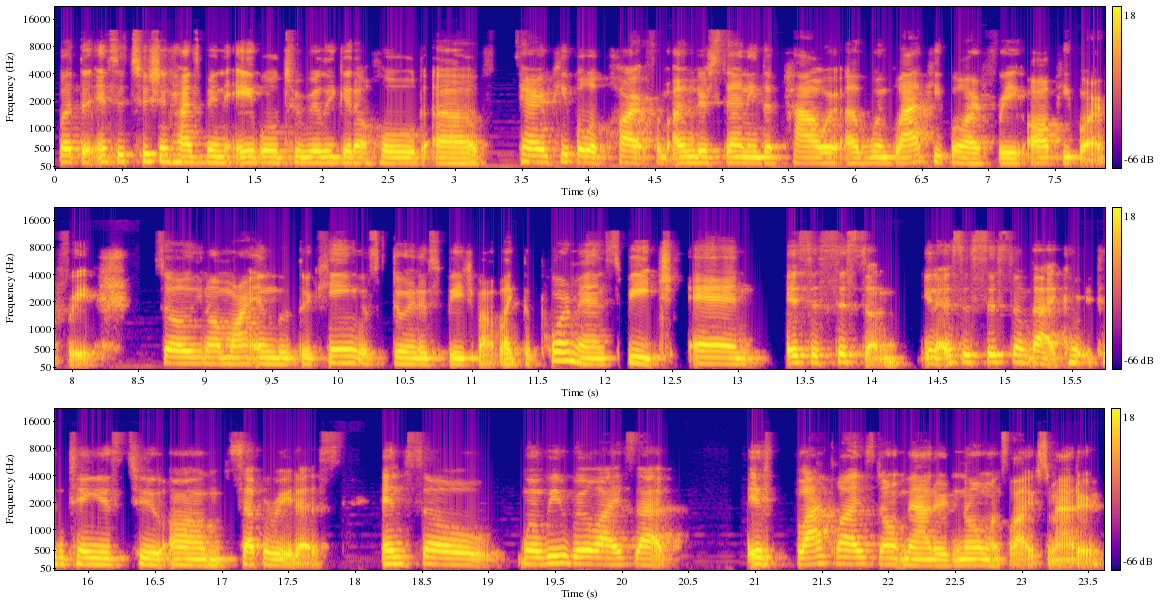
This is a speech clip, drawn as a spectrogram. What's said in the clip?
But the institution has been able to really get a hold of tearing people apart from understanding the power of when Black people are free, all people are free. So, you know, Martin Luther King was doing a speech about like the poor man's speech, and it's a system, you know, it's a system that co- continues to um, separate us. And so when we realize that if Black lives don't matter, no one's lives matter.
